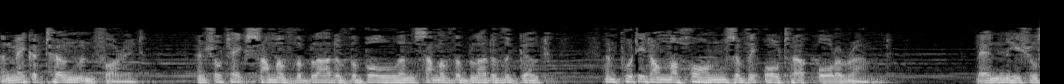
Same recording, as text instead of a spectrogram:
and make atonement for it, and shall take some of the blood of the bull and some of the blood of the goat, and put it on the horns of the altar all around. Then he shall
